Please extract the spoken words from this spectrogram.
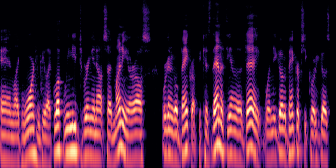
and like warn him be like look we need to bring in outside money or else we're going to go bankrupt. Because then at the end of the day, when you go to bankruptcy court, he goes,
